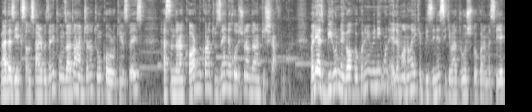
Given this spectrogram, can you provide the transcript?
بعد از یک سال سر بزنی 15 تا همچنان تو اون coworking space هستن دارن کار می‌کنن تو ذهن خودشون هم دارن پیشرفت می‌کنن. ولی از بیرون نگاه بکنی می‌بینی اون element هایی که business ی که بعد رشد بکنه مثل یک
